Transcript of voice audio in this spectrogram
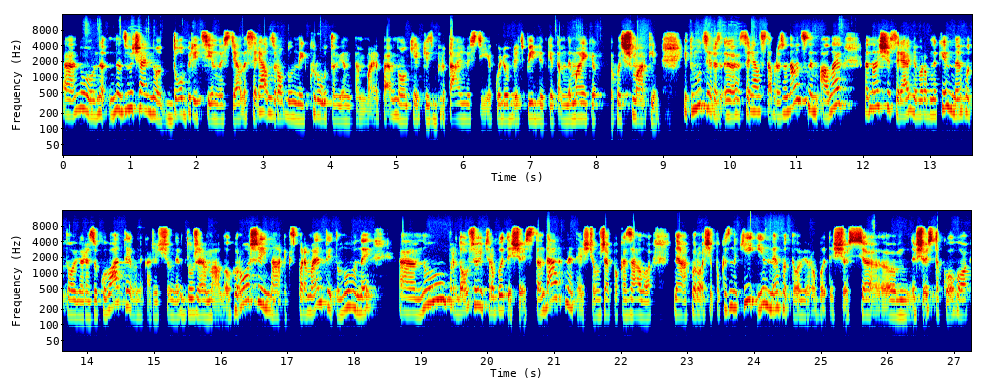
е, ну на- надзвичайно добрі цінності, але серіал зроблений круто. Він там має певну кількість брутальності, яку люблять підлітки. Там немає якихось шмарклів. І тому цей е, серіал став резонансним, але наші серіальні виробники не готові ризикувати. Вони кажуть, що в них дуже мало грошей на експерименти, і тому вони. е, Ну, продовжують робити щось стандартне, те, що вже показало е, хороші показники, і не готові робити щось, е, ем, щось такого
